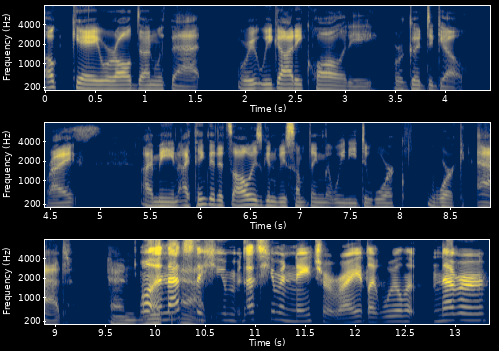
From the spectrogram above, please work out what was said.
"Okay, we're all done with that. We we got equality. We're good to go." Right? I mean, I think that it's always going to be something that we need to work work at and Well, and that's the human that's human nature, right? Like we'll never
